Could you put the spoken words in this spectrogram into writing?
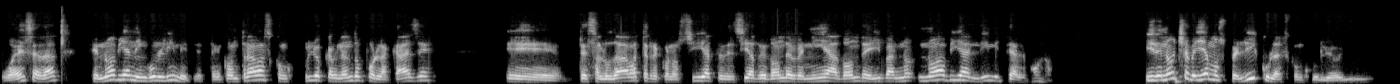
o a esa edad que no había ningún límite. Te encontrabas con Julio caminando por la calle, eh, te saludaba, te reconocía, te decía de dónde venía, a dónde iba, no, no había límite alguno. Y de noche veíamos películas con Julio y,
